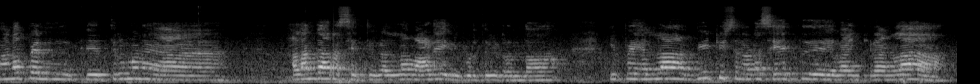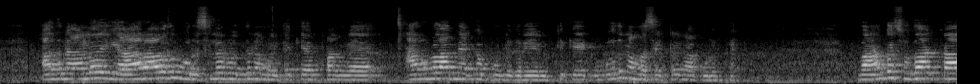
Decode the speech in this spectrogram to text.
மணப்பெண்ணுக்கு திருமண அலங்கார செட்டுகள்லாம் வாடகைக்கு கொடுத்துக்கிட்டு இருந்தோம். இப்போ எல்லாம் பியூட்டிஷியனோட சேர்த்து வாங்கிக்கிறாங்களா? அதனால யாராவது ஒரு சிலர் வந்து நம்மள்கிட்ட கேட்பாங்க. அவங்களா மேக்கப் போட்டுக்கிறேன்ட்டு கேட்கும்போது நம்ம செட்டை நான் கொடுப்பேன். வாங்க சுதாக்கா.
